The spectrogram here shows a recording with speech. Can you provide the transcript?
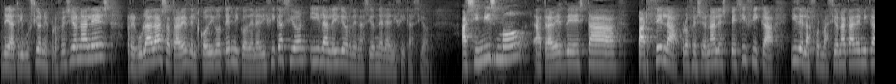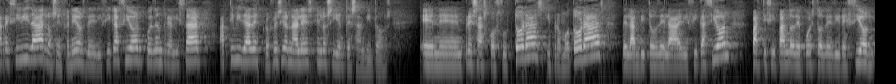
de atribuciones profesionales reguladas a través del Código Técnico de la Edificación y la Ley de Ordenación de la Edificación. Asimismo, a través de esta parcela profesional específica y de la formación académica recibida, los ingenieros de edificación pueden realizar actividades profesionales en los siguientes ámbitos. En empresas constructoras y promotoras del ámbito de la edificación, participando de puestos de dirección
